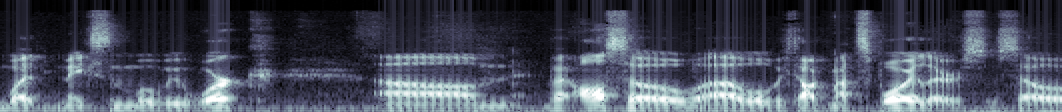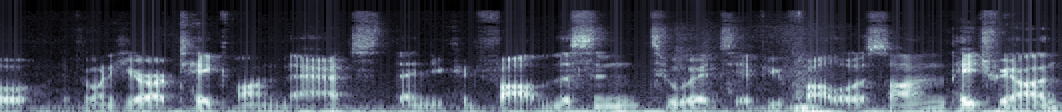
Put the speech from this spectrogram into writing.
what makes the movie work, um, but also uh, we'll be talking about spoilers. So if you want to hear our take on that, then you can follow, listen to it if you follow us on Patreon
